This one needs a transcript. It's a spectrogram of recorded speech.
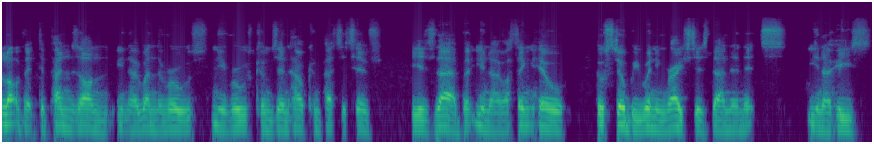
a lot of it depends on you know when the rules new rules comes in, how competitive he is there. But you know, I think he'll he'll still be winning races then, and it's you know he's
